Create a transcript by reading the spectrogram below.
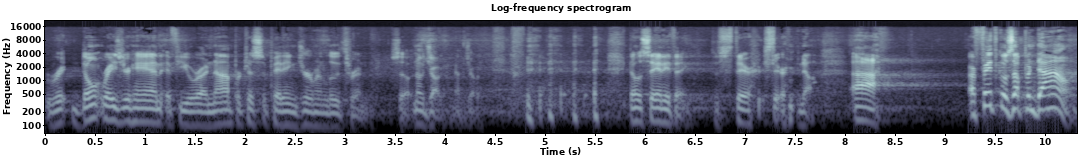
Ra- don't raise your hand if you are a non participating German Lutheran. So, no joking, no joking. don't say anything. Just stare, stare at me. No. Uh, our faith goes up and down.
